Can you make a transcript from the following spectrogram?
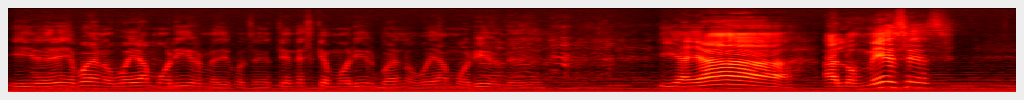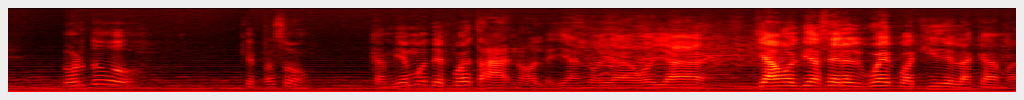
y le dije, bueno, voy a morir, me dijo el Señor, tienes que morir, bueno, voy a morir. Y allá a los meses, gordo, ¿qué pasó? Cambiemos después. Ah, no, ya no, ya, ya, ya volví a hacer el hueco aquí de la cama.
